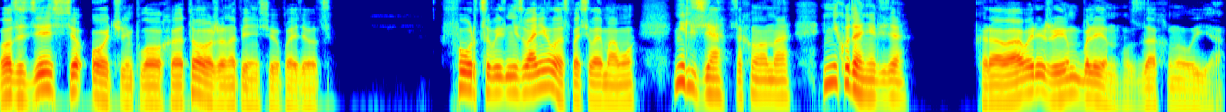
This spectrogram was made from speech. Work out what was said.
Вот здесь все очень плохо, тоже на пенсию пойдет. «Фурцева не звонила?» — спросила я маму. «Нельзя», — вздохнула она. «Никуда нельзя». «Кровавый режим, блин», — вздохнул я.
